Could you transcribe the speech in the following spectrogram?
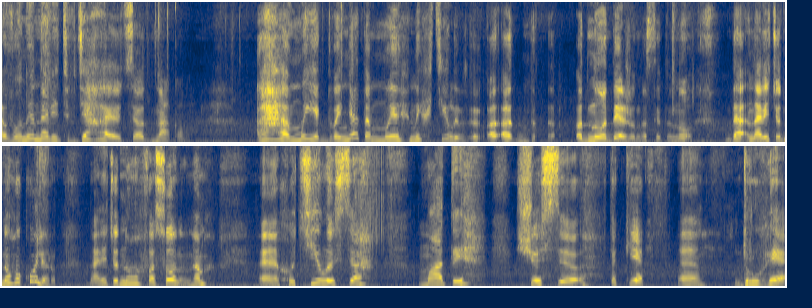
вони навіть вдягаються однаково. А ми, як двойнята, ми не хотіли од- одну одежу носити. Ну, навіть одного кольору, навіть одного фасону. Нам хотілося мати щось таке друге,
